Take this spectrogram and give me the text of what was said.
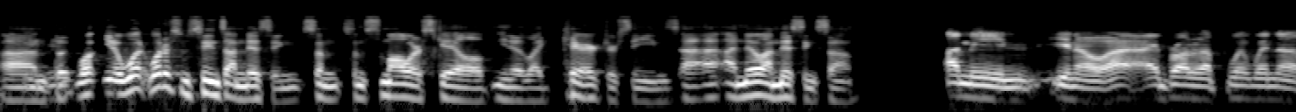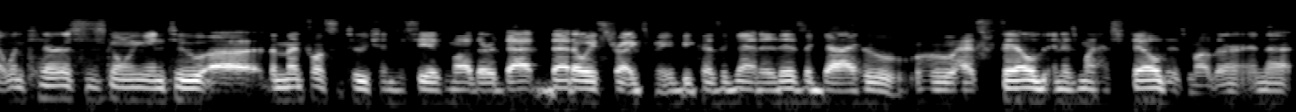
Um, mm-hmm. But what you know, what what are some scenes I'm missing? Some some smaller scale, you know, like character scenes. I, I know I'm missing some. I mean, you know, I, I brought it up when when uh, when Karras is going into uh, the mental institution to see his mother. That that always strikes me because again, it is a guy who who has failed in his mind, has failed his mother, and that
